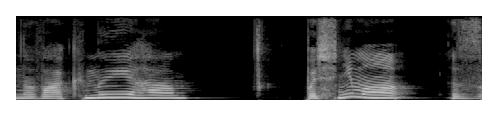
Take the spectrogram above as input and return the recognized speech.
нова книга. Почнімо з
